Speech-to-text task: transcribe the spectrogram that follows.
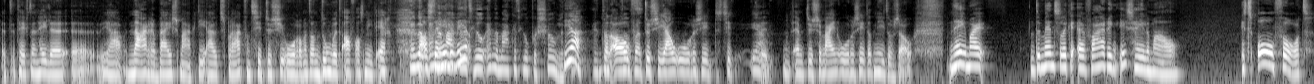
Het, het heeft een hele uh, ja, nare bijsmaak, die uitspraak. Want het zit tussen je oren, want dan doen we het af als niet echt. En we, als de hele wereld... heel, en we maken het heel persoonlijk. Ja, en dan over tussen jouw oren zit. zit ja. uh, en tussen mijn oren zit dat niet of zo. Nee, maar de menselijke ervaring is helemaal. It's all thought,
